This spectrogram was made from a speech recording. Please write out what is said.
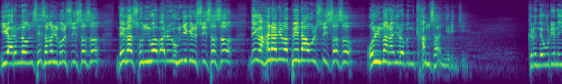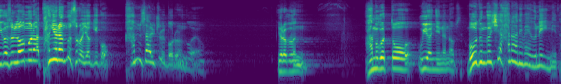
이 아름다운 세상을 볼 수 있어서 내가 손과 발을 움직일 수 있어서 내가 하나님 앞에 나올 수 있어서 얼마나 여러분 감사한 일인지. 그런데 우리는 이것을 너무나 당연한 것으로 여기고 감사할 줄 모르는 거예요. 여러분, 아무것도 우연히는 없어요. 모든 것이 하나님의 은혜입니다.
